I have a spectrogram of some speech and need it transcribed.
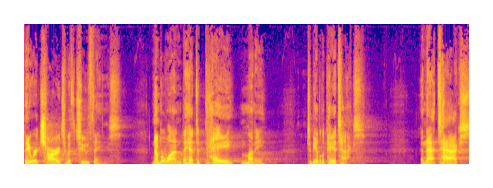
they were charged with two things. Number one, they had to pay money to be able to pay a tax. And that tax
